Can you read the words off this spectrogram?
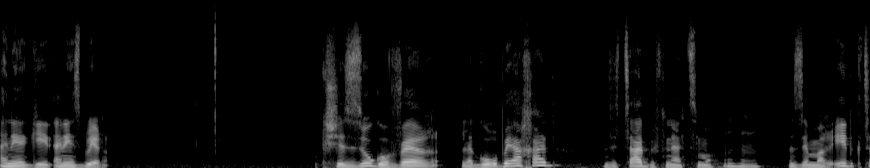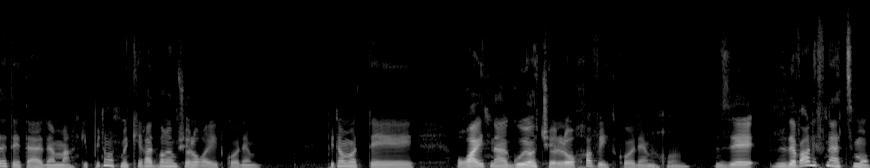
אני אגיד, אני אסביר. כשזוג עובר לגור ביחד, זה צעד בפני עצמו. זה מרעיד קצת את האדמה, כי פתאום את מכירה דברים שלא ראית קודם. פתאום את אה, רואה התנהגויות שלא חווית קודם. נכון. זה, זה דבר לפני עצמו.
